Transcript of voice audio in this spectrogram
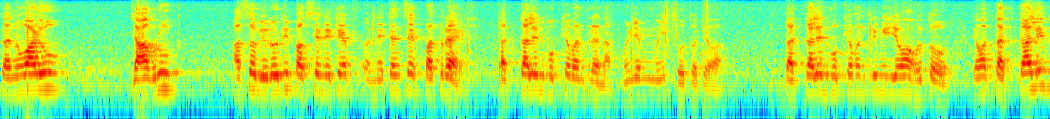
कनवाळू जागरूक असं विरोधी पक्ष नेते नेत्यांचं एक पत्र आहे तत्कालीन मुख्यमंत्र्यांना. म्हणजे मीच होतो तेव्हा. तत्कालीन मुख्यमंत्री मी जेव्हा होतो तेव्हा तत्कालीन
